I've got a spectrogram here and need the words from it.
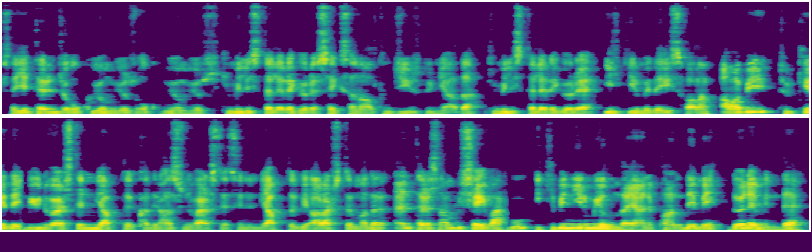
İşte yeterince okuyor muyuz, okumuyor muyuz? Kimi listelere göre 86. yüz dünyada, kimi listelere göre ilk 20'deyiz falan. Ama bir Türkiye'de bir üniversitenin yaptığı, Kadir Has Üniversitesi'nin yaptığı bir araştırmada enteresan bir şey var. Bu 2020 yılında yani pandemi döneminde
